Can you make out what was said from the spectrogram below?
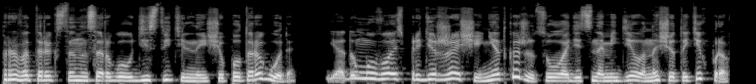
права Трекста на Саргол действительно еще полтора года. Я думаю, власть придержащие не откажутся уладить с нами дело насчет этих прав.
